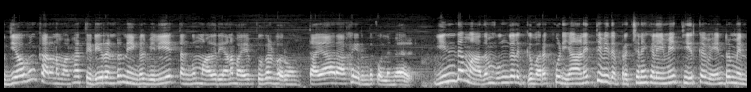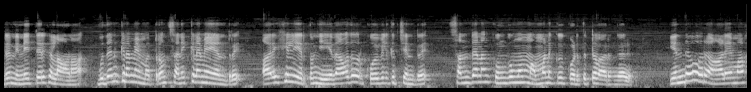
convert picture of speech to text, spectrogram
உத்தியோகம் காரணமாக திடீரென்று நீங்கள் வெளியே தங்கும் மாதிரியான வாய்ப்புகள் வரும். தயாராக இருந்து கொள்ளுங்கள். இந்த மாதம் உங்களுக்கு வரக்கூடிய அனைத்து வித பிரச்சனைகளையுமே தீர்க்க வேண்டும் என்று நினைத்தீர்களானால் புதன்கிழமை மற்றும் சனிக்கிழமை அன்று அருகில் இருக்கும் ஏதாவது ஒரு கோவிலுக்கு சென்று சந்தனம் குங்குமம் அம்மனுக்கு கொடுத்துட்டு வாருங்கள். எந்த ஒரு ஆலயமாக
